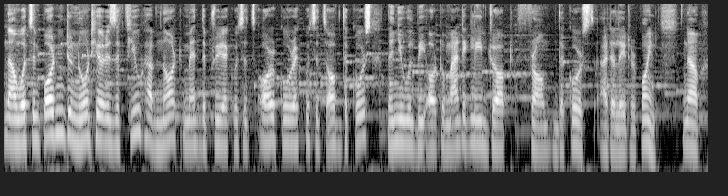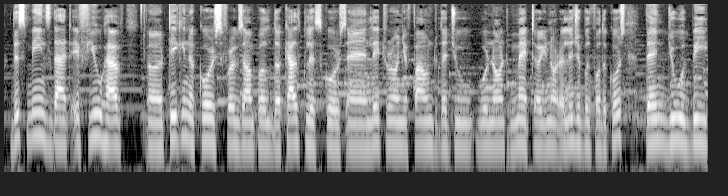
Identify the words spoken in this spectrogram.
Now, what's important to note here is if you have not met the prerequisites or co-requisites of the course, then you will be automatically dropped from the course at a later point. Now, this means that if you have uh, taken a course, for example, the calculus course, and later on you found that you were not met or you're not eligible for the course, then you will be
